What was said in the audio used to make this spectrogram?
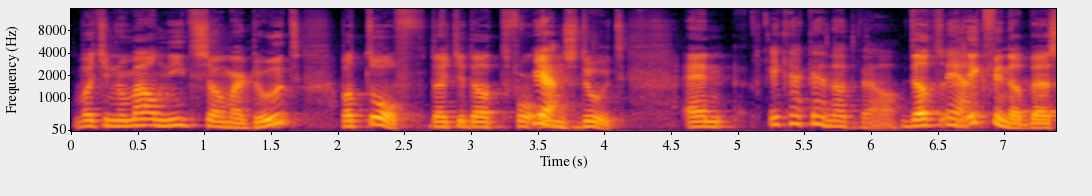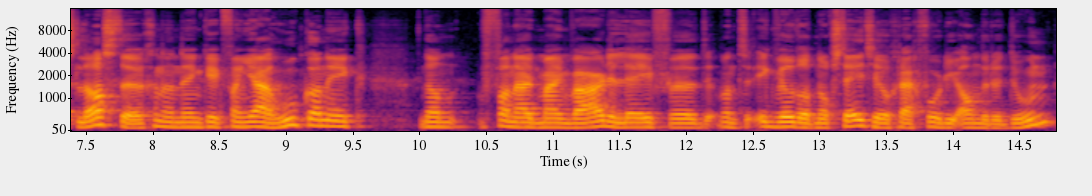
wat je normaal niet zomaar doet. Wat tof dat je dat voor Ja. ons doet. En Ik herken dat wel. dat, Ja. ik vind dat best lastig. En dan denk ik van ja, hoe kan ik dan vanuit mijn waarde leven... Want ik wil dat nog steeds heel graag voor die anderen doen.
